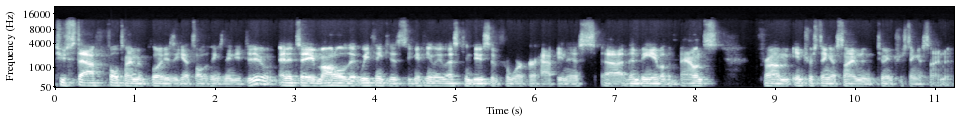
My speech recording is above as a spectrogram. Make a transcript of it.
to staff full-time employees against all the things they need to do. And it's a model that we think is significantly less conducive for worker happiness uh, than being able to bounce from interesting assignment to interesting assignment.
